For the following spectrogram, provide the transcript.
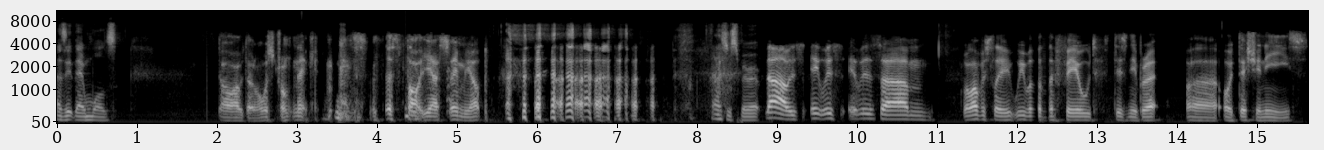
as it then was? Oh, I don't know. I was drunk, Nick. Just thought, yeah, sign me up. That's your spirit. No, it was it was it was um well obviously we were the failed Disney Brit uh, auditionees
